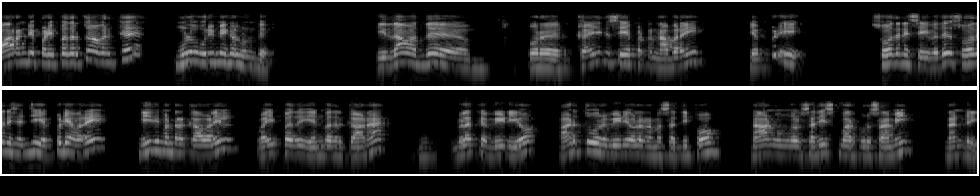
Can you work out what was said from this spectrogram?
வாரண்டை படிப்பதற்கும் அவருக்கு முழு உரிமைகள் உண்டு. இதுதான் வந்து ஒரு கைது செய்யப்பட்ட நபரை எப்படி சோதனை செய்வது சோதனை செஞ்சு எப்படி அவரை நீதிமன்ற காவலில் வைப்பது என்பதற்கான விளக்க வீடியோ. அடுத்து ஒரு வீடியோல நம்ம சந்திப்போம். நான் உங்கள் சதீஷ்குமார் குருசாமி. நன்றி.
